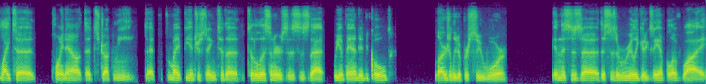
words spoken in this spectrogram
like to point out that struck me that might be interesting to the to the listeners is is that we abandoned gold largely to pursue war and this is a this is a really good example of why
